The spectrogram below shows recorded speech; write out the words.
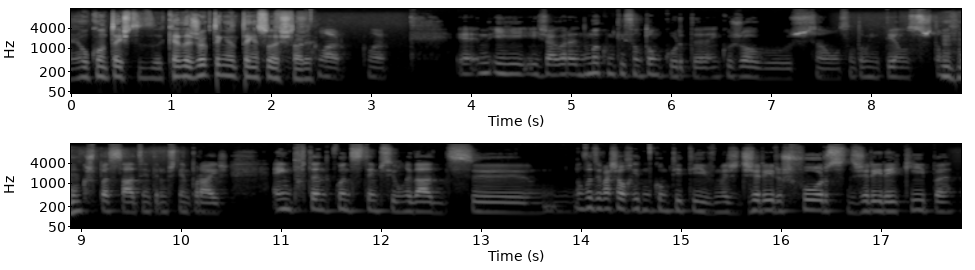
é o contexto de cada jogo tem, tem a sua história. Claro, claro. É, e, e, já agora, numa competição tão curta, em que os jogos são, são tão intensos, tão uhum. pouco espaçados em termos temporais, é importante quando se tem possibilidade de se, não vou dizer baixar o ritmo competitivo, mas de gerir o esforço, de gerir a equipa?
